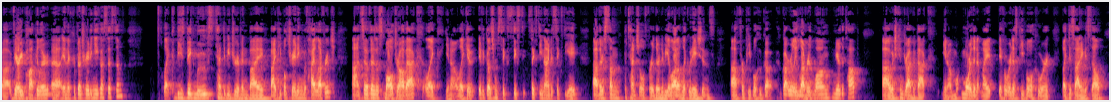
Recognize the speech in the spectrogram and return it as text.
uh, very popular uh, in the crypto trading ecosystem. Like these big moves tend to be driven by by people trading with high leverage. Uh, so if there's a small drawback, like you know, like if, if it goes from 60, 69 to 68, uh, there's some potential for there to be a lot of liquidations uh, for people who got who got really levered long near the top, which can drive it back, you know, more than it might if it were just people who were like deciding to sell.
